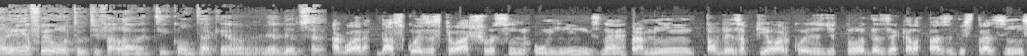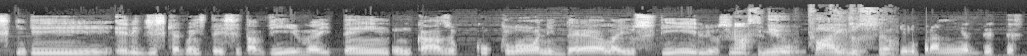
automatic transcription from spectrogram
aranha foi outro, eu te falava, te contar que é. um- Meu Deus do céu. Agora, das coisas que eu acho assim ruins, né? Pra mim, talvez a pior coisa de todas é aquela fase do Straczynski que ele diz que a Gwen Stacy tá viva e tem um caso com o clone dela e os filhos. Nossa, Meu pai do céu. Aquilo pra mim é detestável.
